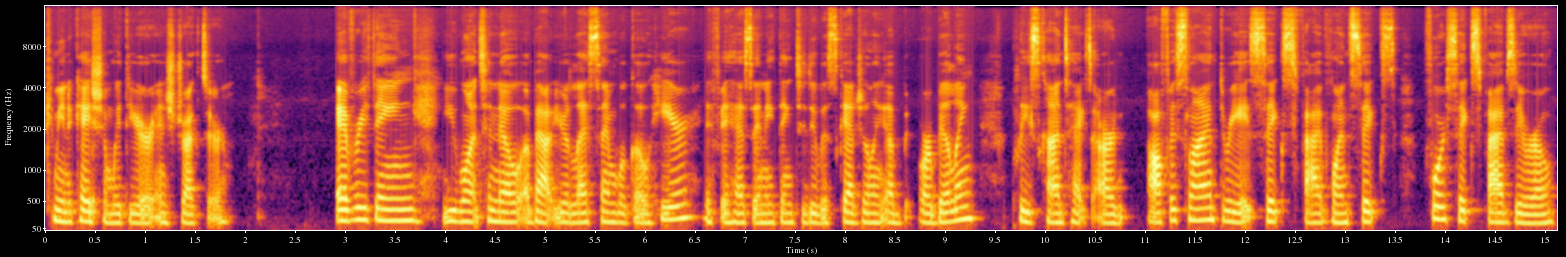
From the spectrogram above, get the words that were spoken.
communication with your instructor. Everything you want to know about your lesson will go here. If it has anything to do with scheduling or billing, please contact our office line 386 516 4650.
